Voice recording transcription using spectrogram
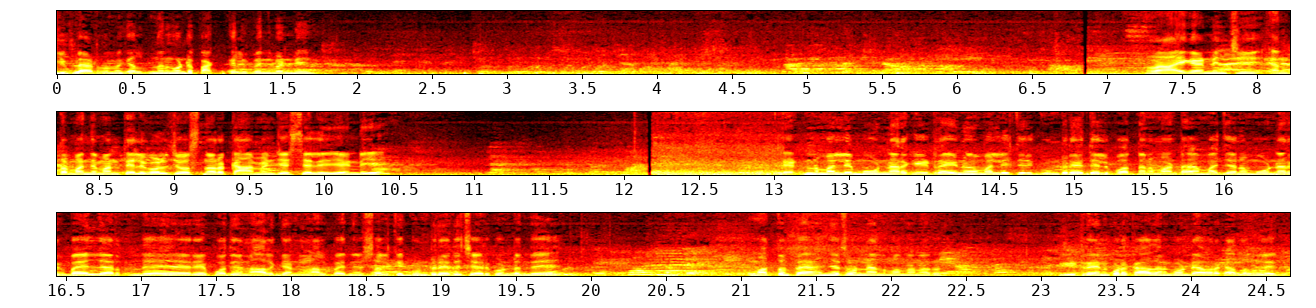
ఈ ప్లాట్ఫామ్కి వెళ్తుంది అనుకుంటే పక్క వెళ్ళిపోయింది బండి. రాయగఢ నుంచి ఎంతమంది మన తెలుగు వాళ్ళు చూస్తున్నారో కామెంట్ చేసి తెలియజేయండి. రిటర్న్ మళ్ళీ మూడున్నరకి ట్రైన్ మళ్ళీ తిరిగి గుంటూరు అయితే వెళ్ళిపోతుంది అనమాట మధ్యాహ్నం మూడున్నరకి బయలుదేరుతుంది. రేపు ఉదయం నాలుగు గంటల నలభై ఐదు నిమిషాలకి గుంటూరు అయితే చేరుకుంటుంది. మొత్తం ప్యాసింజర్స్ ఉండి ఎంతమంది ఉన్నారు? ఈ ట్రైన్ కూడా కాదనుకోండి ఎవరు కదలలేదు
